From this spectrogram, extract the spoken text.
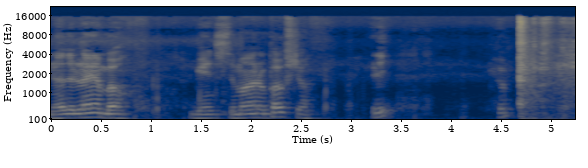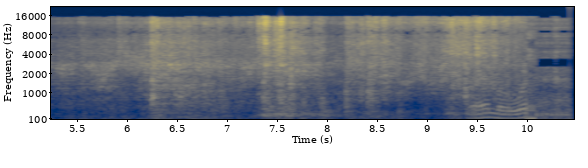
Another Lambo against the monoposto. Ready? Yep. Lambo, what?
